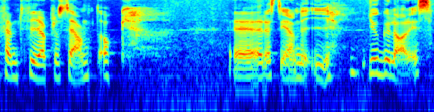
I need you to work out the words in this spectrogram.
54 procent, och eh, resterande i jugularis.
